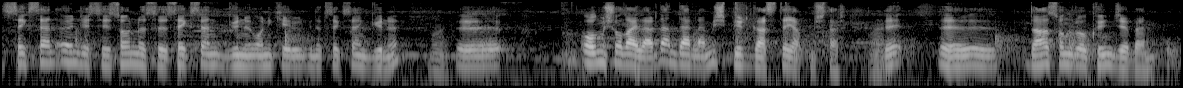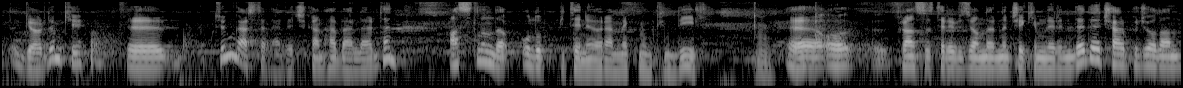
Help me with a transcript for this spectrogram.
80 öncesi, sonrası 80 günü, 12 Eylül 1980 günü e, olmuş olaylardan derlenmiş bir gazete yapmışlar. Ve e, daha sonra okuyunca ben gördüm ki e, tüm gazetelerde çıkan haberlerden aslında olup biteni öğrenmek mümkün değil. Ee, o Fransız televizyonlarının çekimlerinde de çarpıcı olan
